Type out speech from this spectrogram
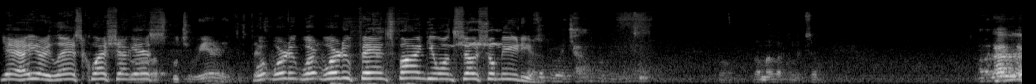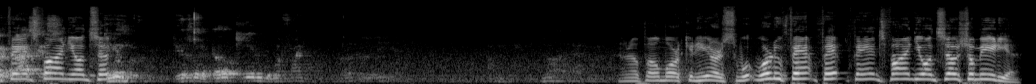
yeah, I hear you. Last question. I guess. escucho bien, y tú estás- Where, where do where, where do fans find you on social media? Aprovechamos porque- No, nada más la conexión. Dale las fans find you on so- Tienes tienes conectado aquí en el Wi-Fi. No, I don't know if Omar can hear us. Where do fa- fa- fans find you on social media?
